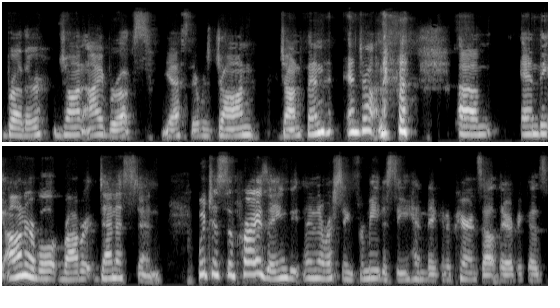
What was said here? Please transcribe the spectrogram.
brother, John I. Brooks. Yes, there was John, Jonathan, and John. um, and the Honorable Robert Denniston, which is surprising, interesting for me to see him make an appearance out there because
